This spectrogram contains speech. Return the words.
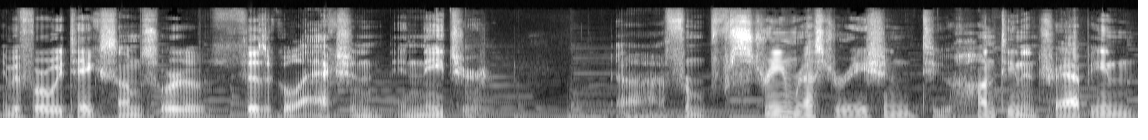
And before we take some sort of physical action in nature. Uh, from stream restoration to hunting and trapping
